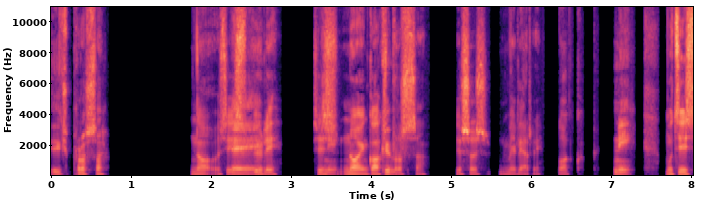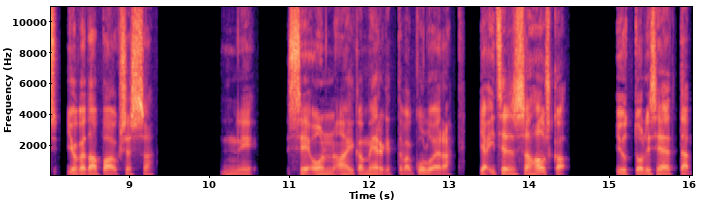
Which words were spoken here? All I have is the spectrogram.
yksi prossa? No siis Ei. yli. Siis Niin. niin. noin kaksi Kymmen. prossaa, jos se olisi miljardi luokka. Niin. Mutta siis joka tapauksessa niin se on aika merkittävä kuluerä. Ja itse asiassa hauska juttu oli se, että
